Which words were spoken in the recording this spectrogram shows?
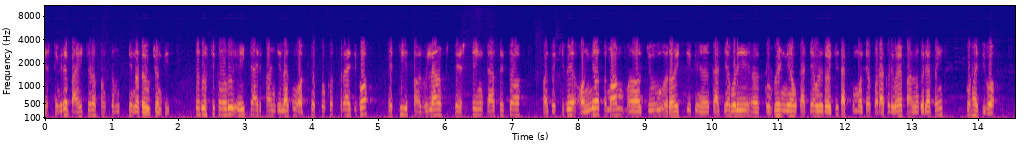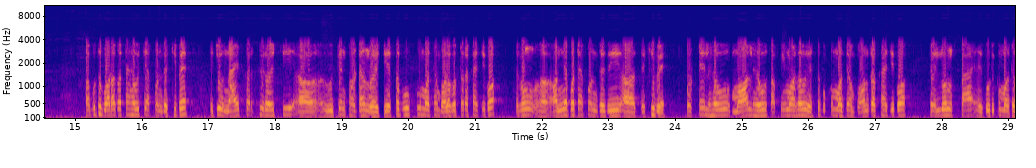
ଟେଷ୍ଟିଂରେ ବାଇଶ ଜଣ ସଂକ୍ରମିତ ଚିହ୍ନଟ ହେଉଛନ୍ତି ସେ ଦୃଷ୍ଟିକୋଣରୁ ଏହି ଚାରି ପାଞ୍ଚ ଜିଲ୍ଲାକୁ ଅଧିକ ଫୋକସ୍ କରାଯିବ ଏଠି ସର୍ଭିଲାନ୍ସ ଟେଷ୍ଟିଂ ତା ସହିତ ଦେଖିବେ ଅନ୍ୟ ତମାମ ଯୋଉ ରହିଛି କାର୍ଯ୍ୟାବଳୀ କୋଭିଡ ନିୟମ କାର୍ଯ୍ୟାବଳୀ ରହିଛି ତାକୁ ମଧ୍ୟ କଡ଼ାକଡ଼ି ଭାବେ ପାଳନ କରିବା ପାଇଁ କୁହାଯିବ ସବୁଠୁ ବଡ କଥା ହେଉଛି ଆପଣ ଦେଖିବେ ଏ ଯୋଉ ନାଇଟ କର୍ଫ୍ୟୁ ରହିଛି ୱିକେଣ୍ଡ ସଟଡାଉନ୍ ରହିଛି ଏସବୁକୁ ମଧ୍ୟ ବଳବତ୍ତର ରଖାଯିବ ଏବଂ ଅନ୍ୟପଟେ ଆପଣ ଯଦି ଦେଖିବେ ହୋଟେଲ ହେଉ ମଲ୍ ହେଉ ସପିଂ ମଲ୍ ହେଉ ଏସବୁକୁ ମଧ୍ୟ ବନ୍ଦ ରଖାଯିବ ସେଲୁନ୍ ସ୍ପା ଏଗୁଡ଼ିକୁ ମଧ୍ୟ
